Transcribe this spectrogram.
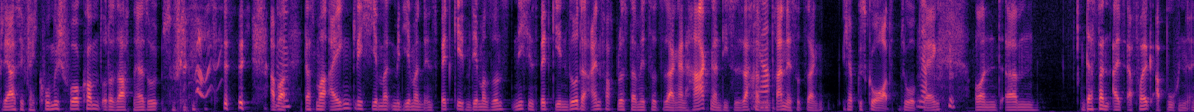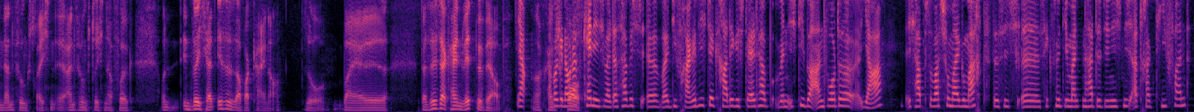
ja, sie vielleicht komisch vorkommt oder sagt, naja, so, so schlimm war es nicht. Aber dass man eigentlich jemand, mit jemandem ins Bett geht, mit dem man sonst nicht ins Bett gehen würde, einfach bloß damit sozusagen ein Haken an diese Sache Ja. dran ist, sozusagen, ich habe gescored, so Ja. bang. Und ähm, das dann als Erfolg abbuchen, in Anführungsstrichen, äh, Anführungsstrichen Erfolg. Und in Wirklichkeit ist es aber keiner. So, weil das ist ja kein Wettbewerb. Ja, kein aber genau Sport. das kenne ich, weil das habe ich, äh, weil die Frage, die ich dir gerade gestellt habe, wenn ich die beantworte, äh, ja, ich habe sowas schon mal gemacht, dass ich äh, Sex mit jemandem hatte, den ich nicht attraktiv fand,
